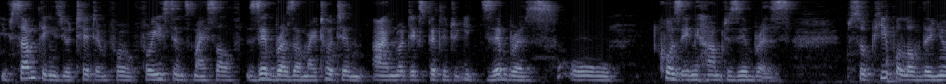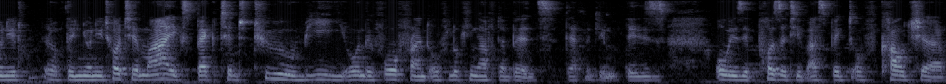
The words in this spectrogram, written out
if something is your totem, for for instance, myself, zebras are my totem. I'm not expected to eat zebras or cause any harm to zebras. So people of the unit of the Nyoni totem are expected to be on the forefront of looking after birds. Definitely, there's always a positive aspect of culture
